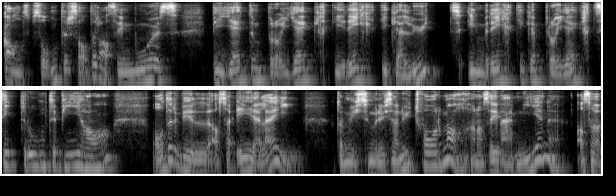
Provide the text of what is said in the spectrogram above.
ganz besonders, oder? Also ich muss bei jedem Projekt die richtigen Leute im richtigen Projektzeitraum dabei haben, oder? Weil, also ich allein, da müssen wir uns ja nichts vormachen, also ich wäre nie. Also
